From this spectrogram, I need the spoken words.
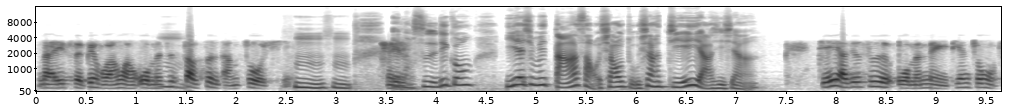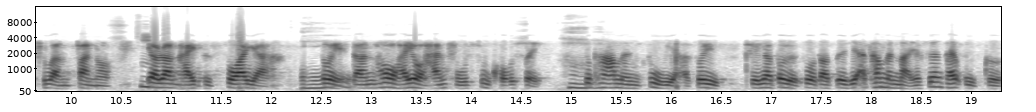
来随便玩玩，我们是照正常作息。嗯哼，哎、欸，老师，你讲伊个什么打扫消毒，像洁牙是啥？洁牙就是我们每天中午吃完饭哦，嗯、要让孩子刷牙。哦。对，然后还有含氟漱口水，哦、就他们蛀牙，所以学校都有做到这些。啊，他们来虽然才五个，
